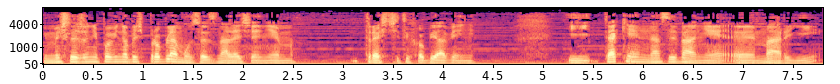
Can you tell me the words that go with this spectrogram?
i myślę, że nie powinno być problemu ze znalezieniem treści tych objawień. I takie nazywanie Marii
